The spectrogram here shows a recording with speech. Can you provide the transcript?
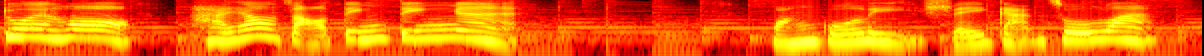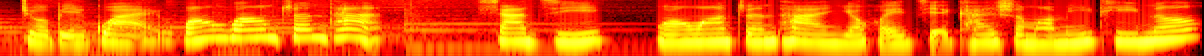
对吼，还要找丁丁哎。王国里谁敢作乱，就别怪汪汪侦探。下集汪汪侦探又会解开什么谜题呢？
